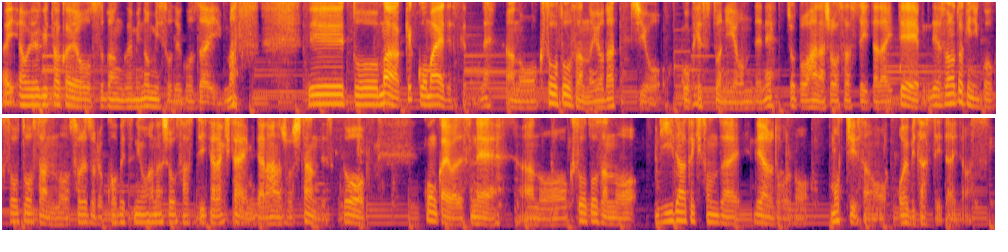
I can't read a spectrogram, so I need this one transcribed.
はい、青柳高也を推す番組のみそでございます。えっ、と、まあ結構前ですけどもね、あの、クソお父さんのよだっちをこうゲストに呼んでね、ちょっとお話をさせていただいて、で、その時にこうクソお父さんのそれぞれ個別にお話をさせていただきたいみたいな話をしたんですけど、今回はですね、あの、クソお父さんのリーダー的存在であるところのモッチーさんをお呼びさせていただいてます。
